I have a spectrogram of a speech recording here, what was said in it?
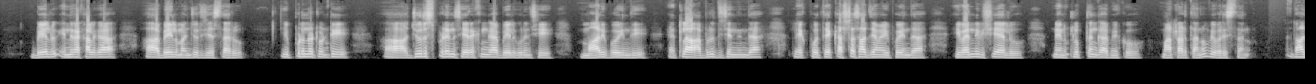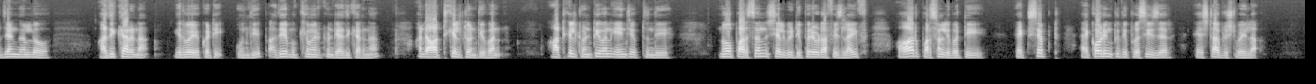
బెయిల్ ఎన్ని రకాలుగా ఆ బెయిల్ మంజూరు చేస్తారు? ఇప్పుడున్నటువంటి జూరిస్ప్రుడెన్స్ ఏ రకంగా బెయిల్ గురించి మారిపోయింది? ఎట్లా అభివృద్ధి చెందిందా? లేకపోతే కష్టసాధ్యం అయిపోయిందా ఇవన్నీ విషయాలు నేను క్లుప్తంగా మీకు మాట్లాడతాను వివరిస్తాను. రాజ్యాంగంలో అధికరణ ఇరవై ఒకటి ఉంది. అదే ముఖ్యమైనటువంటి అధికరణ. అంటే article twenty one. Article twenty one ఏం చెప్తుంది? No person shall be deprived of his life or personal liberty except according to the procedure established by law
